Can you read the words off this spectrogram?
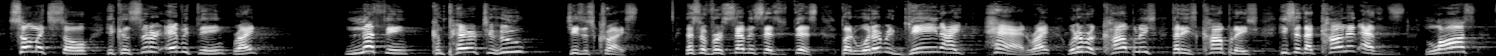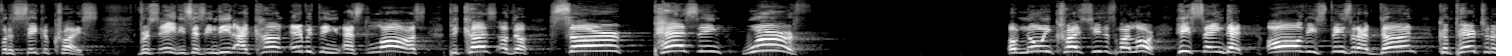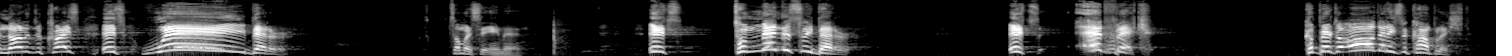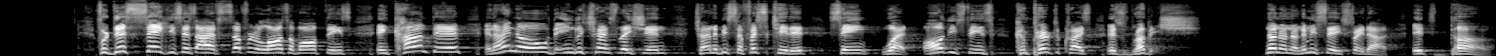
So much so, he considered everything, right? Nothing compared to who? Jesus Christ. That's what verse 7 says this. But whatever gain I had, right? Whatever accomplished that he's accomplished, he says, I count it as loss for the sake of Christ. Verse 8, he says, Indeed, I count everything as loss because of the surpassing worth of knowing Christ Jesus my Lord. He's saying that all these things that I've done compared to the knowledge of Christ, it's way better. Somebody say amen. It's tremendously better. It's epic compared to all that he's accomplished. For this sake, he says, I have suffered the loss of all things and count them. And I know the English translation, trying to be sophisticated, saying what? All these things compared to Christ is rubbish. No, no, no. Let me say straight out. It's dung.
